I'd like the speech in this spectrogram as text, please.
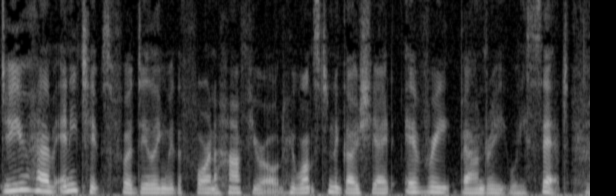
Do you have any tips for dealing with a four and a half year old who wants to negotiate every boundary we set, mm.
